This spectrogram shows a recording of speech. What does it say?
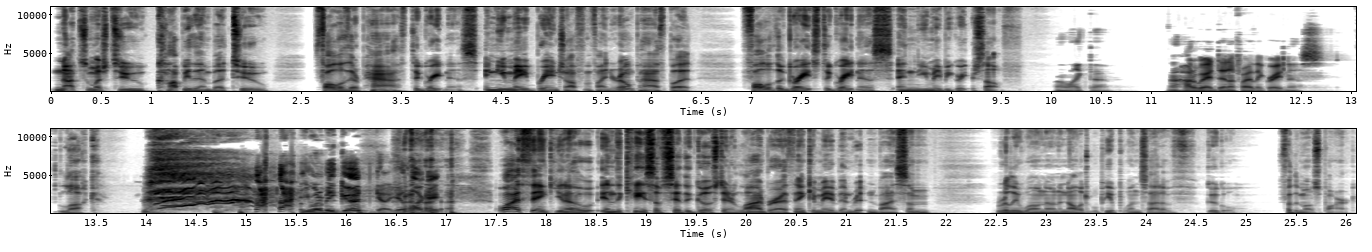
Not so much to copy them, but to follow their path to greatness. And you may branch off and find your own path, but follow the greats to greatness and you may be great yourself. I like that. Now, how do we identify the greatness? Luck. you want to be good? You gotta get lucky. Well, I think, you know, in the case of, say, the Go Standard Library, I think it may have been written by some really well known and knowledgeable people inside of Google for the most part,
